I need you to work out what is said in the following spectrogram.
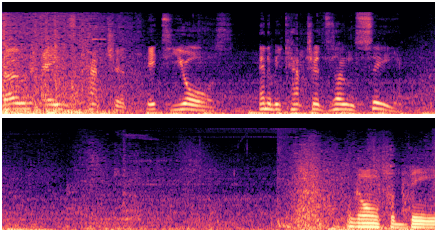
Zone A's captured. It's yours. Enemy captured Zone C. I'm going for B.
